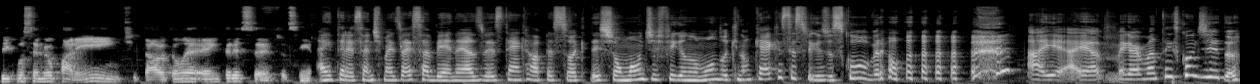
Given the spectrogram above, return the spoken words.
vi que você é meu parente e tal. Então é, é interessante, assim. É interessante, mas vai saber, né? Às vezes tem aquela pessoa que deixou um monte de filho no mundo que não quer que esses filhos descubram. aí, aí é melhor manter escondido.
